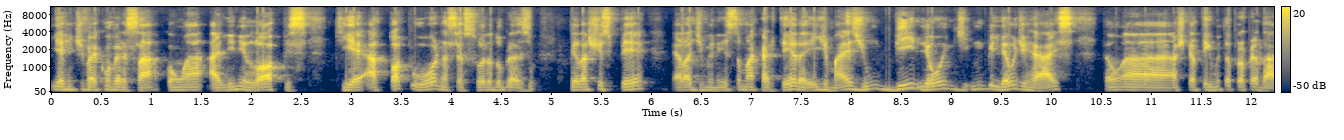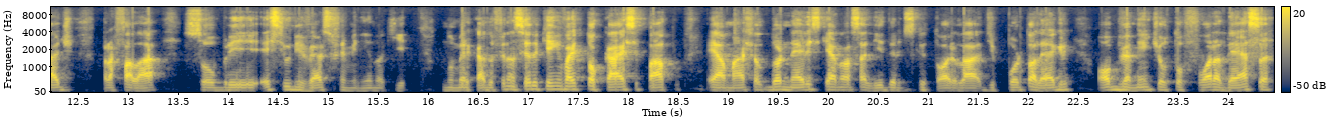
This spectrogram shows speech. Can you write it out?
E a gente vai conversar com a Aline Lopes, que é a top one assessora do Brasil pela XP ela administra uma carteira aí de mais de um bilhão de, um bilhão de reais. Então, uh, acho que ela tem muita propriedade para falar sobre esse universo feminino aqui no mercado financeiro. Quem vai tocar esse papo é a Marcia Dornelles, que é a nossa líder de escritório lá de Porto Alegre. Obviamente, eu estou fora dessa,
